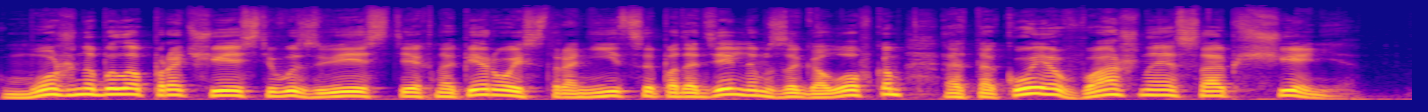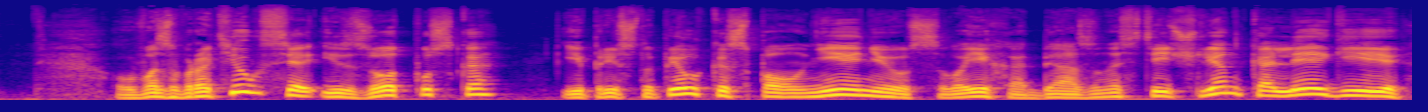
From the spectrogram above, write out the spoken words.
можно было прочесть в «Известиях» на первой странице под отдельным заголовком такое важное сообщение. Возвратился из отпуска и приступил к исполнению своих обязанностей член коллегии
